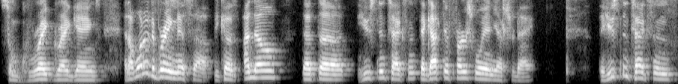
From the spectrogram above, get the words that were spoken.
some great great games, and I wanted to bring this up because I know that the Houston Texans they got their first win yesterday. The Houston Texans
